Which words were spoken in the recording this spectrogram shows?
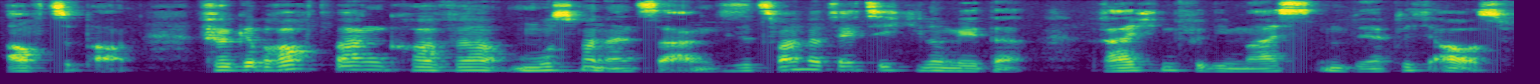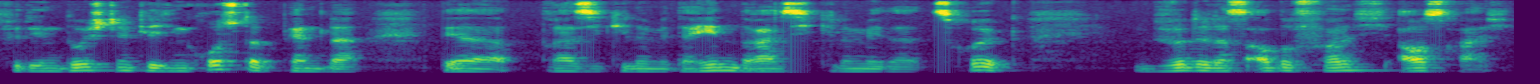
aufzubauen. Für Gebrauchtwagenkäufer muss man eins sagen, diese 260 Kilometer reichen für die meisten wirklich aus. Für den durchschnittlichen Großstadtpendler, der 30 Kilometer hin, 30 Kilometer zurück, würde das Auto völlig ausreichen.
